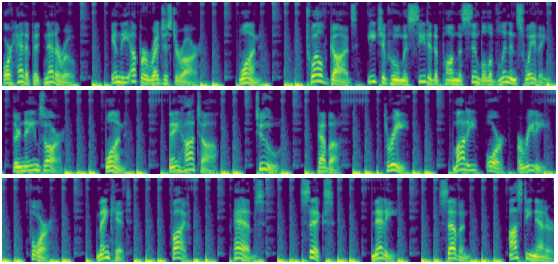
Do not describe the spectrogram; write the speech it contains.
or Hetipit Neteru. In the upper register are 1. Twelve gods, each of whom is seated upon the symbol of linen swathing. Their names are 1. Nehata 2. Teba 3. Madi or Aridi 4. Menkit 5. Hebs 6. Neti 7. Osti Netter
